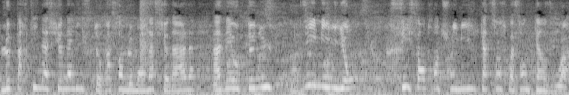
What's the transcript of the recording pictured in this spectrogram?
le Parti nationaliste Rassemblement national avait obtenu 10 638 475 voix.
